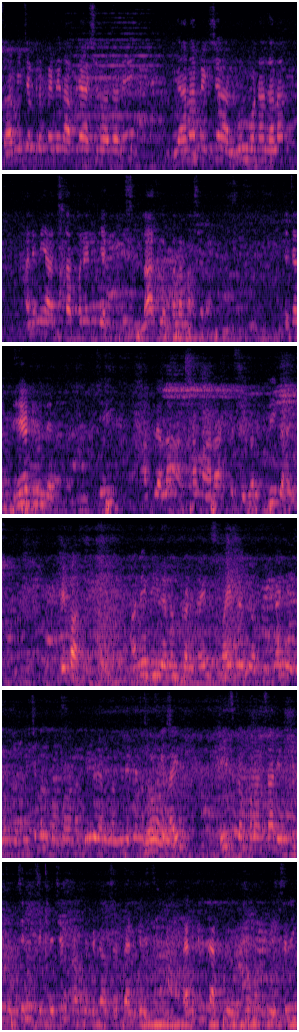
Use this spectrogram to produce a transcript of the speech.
स्वामीच्या कृपेने आपल्या आशीर्वादाने ज्ञानापेक्षा अनुभव मोठा झाला आणि मी आत्तापर्यंत एकतीस लाख लोकांना मारलेला त्याच्यात ध्येय ठेवले की आपल्याला अख्खा महाराष्ट्र शुगर फ्री करायचं बिकॉज आणि bee venom contains wide range of mechanisms the principal component of These components are increase insulin secretion from the beta cell pancreas. Pancreas active होतो इन्सुलिन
